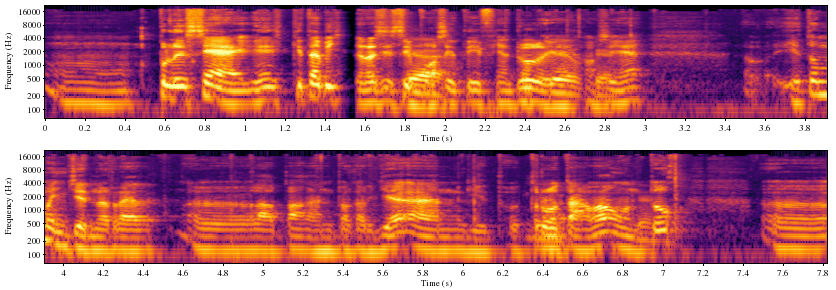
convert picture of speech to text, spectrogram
hmm, plusnya ini kita bicara sisi yeah. positifnya dulu okay, ya okay. maksudnya itu mengenerate uh, lapangan pekerjaan gitu ya, terutama yeah, okay. untuk uh,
